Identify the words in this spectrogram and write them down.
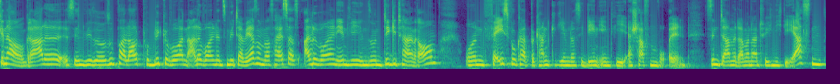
Genau, gerade ist irgendwie so super laut publik geworden. Alle wollen ins Metaversum. Was heißt das? Alle wollen irgendwie in so einen digitalen Raum. Und Facebook hat bekannt gegeben, dass sie den irgendwie erschaffen wollen. Sind damit aber natürlich nicht die Ersten,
